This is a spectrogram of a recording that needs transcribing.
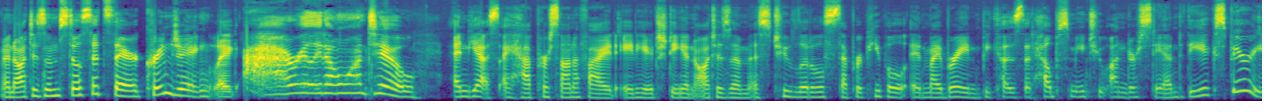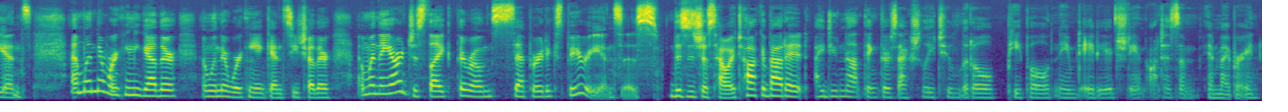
And autism still sits there cringing like i really don't want to and yes, I have personified ADHD and autism as two little separate people in my brain because that helps me to understand the experience and when they're working together and when they're working against each other and when they are just like their own separate experiences. This is just how I talk about it. I do not think there's actually two little people named ADHD and autism in my brain.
